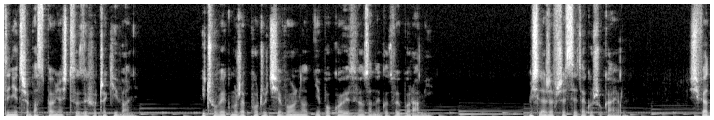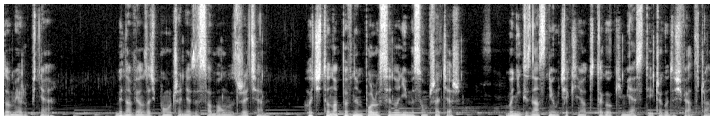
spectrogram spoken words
gdy nie trzeba spełniać cudzych oczekiwań i człowiek może poczuć się wolny od niepokoju związanego z wyborami. Myślę, że wszyscy tego szukają, świadomie lub nie, by nawiązać połączenie ze sobą, z życiem, choć to na pewnym polu synonimy są przecież, bo nikt z nas nie ucieknie od tego, kim jest i czego doświadcza.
